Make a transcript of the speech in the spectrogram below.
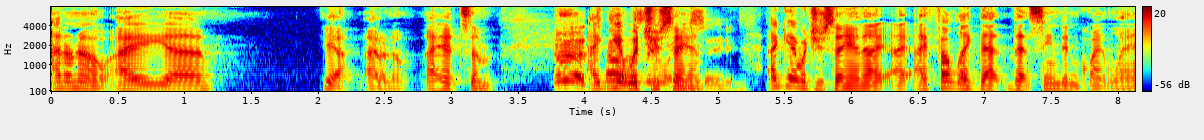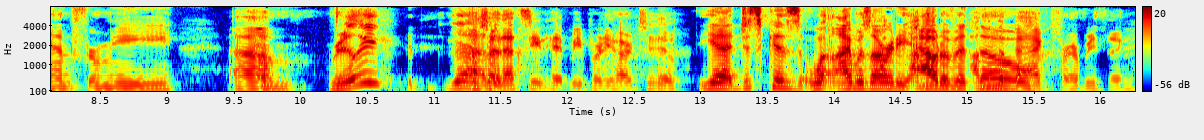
I don't know. I uh, yeah, I don't know. I had some. No, no, I get what you're saying. say. I get what you're saying. I, I I felt like that that scene didn't quite land for me. Um, Really? yeah, I'm sorry, that scene hit me pretty hard too. yeah, just because well, I was already I'm- out of it I'm though. The bag for everything.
